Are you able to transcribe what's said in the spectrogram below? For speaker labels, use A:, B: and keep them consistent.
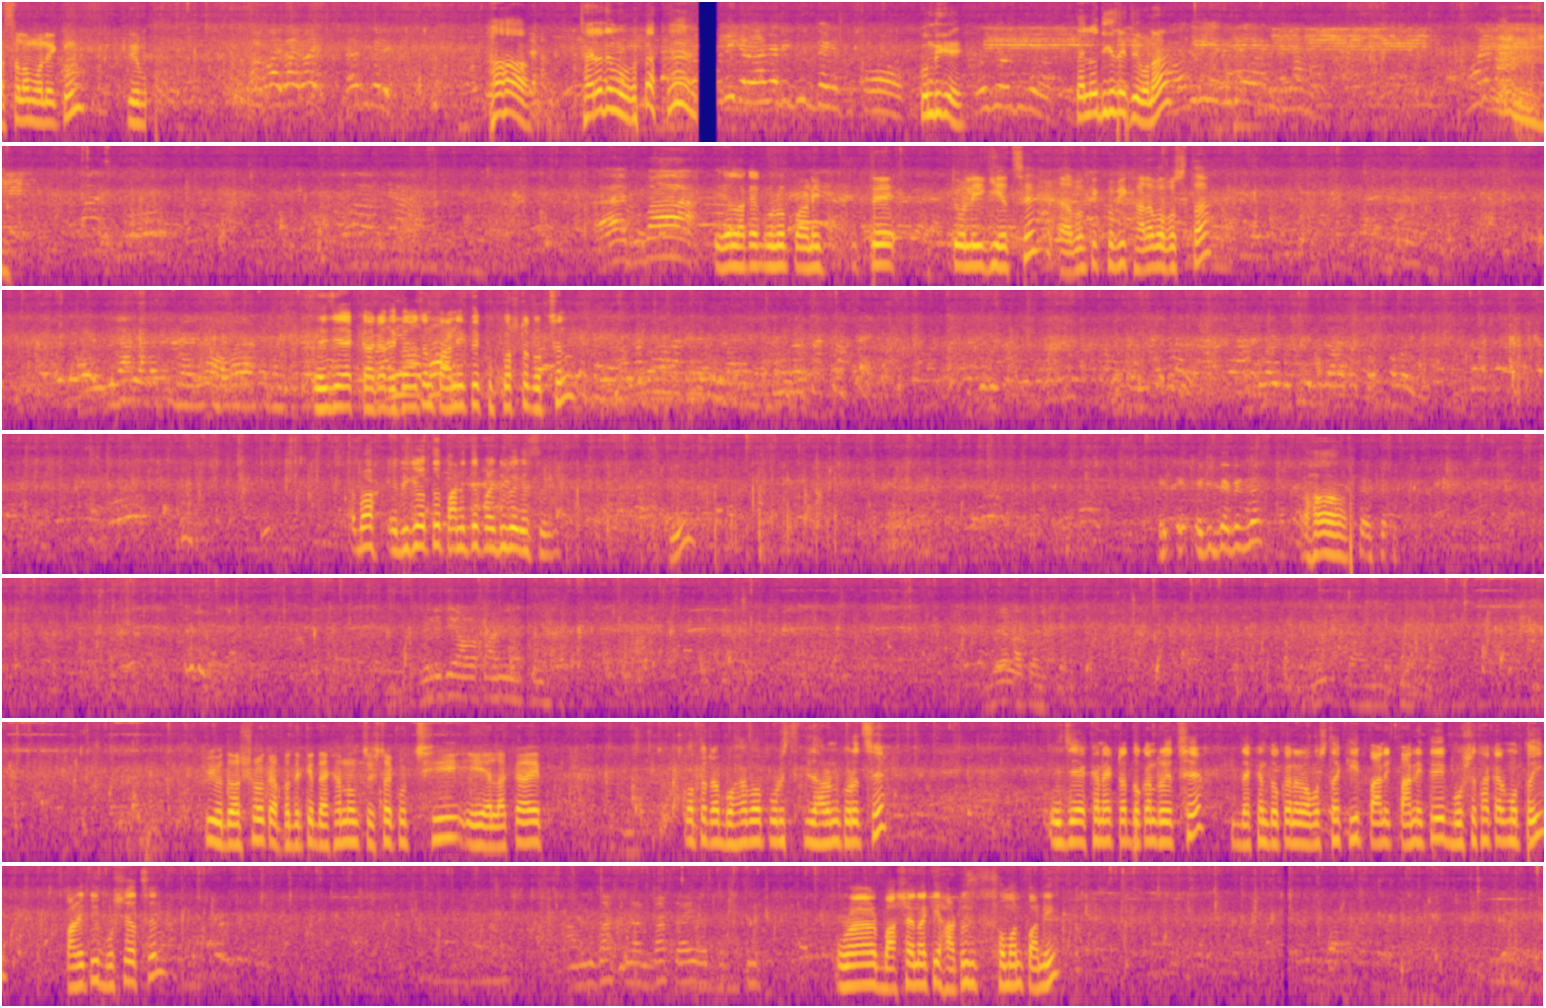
A: আসসালামু আলাইকুম।
B: হ্যাঁ কোন দিকে? তাহলে ওদিকে যাইতে হব না
C: ওদিকে যে ভিডিও করে
B: এই এলাকাগুলো পানিতে তলিয়ে গিয়েছে এবং কি খুবই খারাপ অবস্থা। এই যে এক কাকা দেখতে পাচ্ছেন, পানিতে খুব কষ্ট করছেন। বাহ এদিকেও তো পানিতে প্রায় ডুবে গেছে।
D: এদিক দেখবেন না?
B: হ্যাঁ। প্রিয় দর্শক, আপনাদেরকে দেখানোর চেষ্টা করছি এই এলাকায় কতটা ভয়াবহ পরিস্থিতি ধারণ করেছে। এই যে এখানে একটা দোকান রয়েছে। দেখেন দোকানের অবস্থা কি, পানি, পানিতে বসে থাকার মতোই। পানিতেই বসে আছেন। ওনার বাসায় নাকি হাঁটু সমান পানি।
